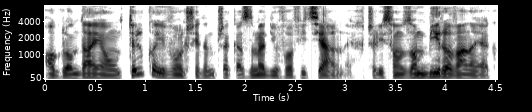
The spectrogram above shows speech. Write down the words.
oglądają tylko i wyłącznie ten przekaz z mediów oficjalnych, czyli są zombirowane, jak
